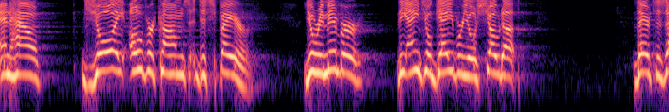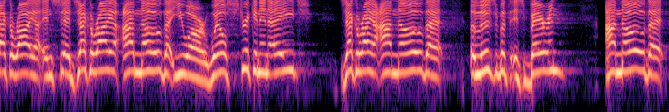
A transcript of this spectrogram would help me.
and how joy overcomes despair. You'll remember the angel Gabriel showed up there to Zechariah and said, Zechariah, I know that you are well stricken in age. Zechariah, I know that Elizabeth is barren. I know that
